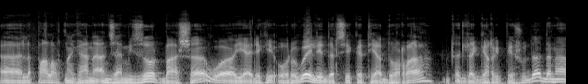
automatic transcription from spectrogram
لە پاڵاوتنەکانە ئەنجامی زۆر باشە و یاریەکەی ئۆرۆگای لێ دەرچێکە تیا دۆڕا لە گەڕی پێشودا دەنا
